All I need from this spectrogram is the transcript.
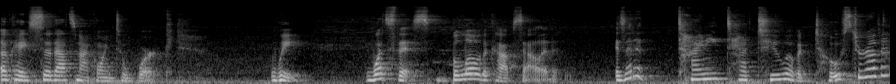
Okay, so that's not going to work. Wait, what's this? Below the Cobb salad. Is that a tiny tattoo of a toaster oven?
